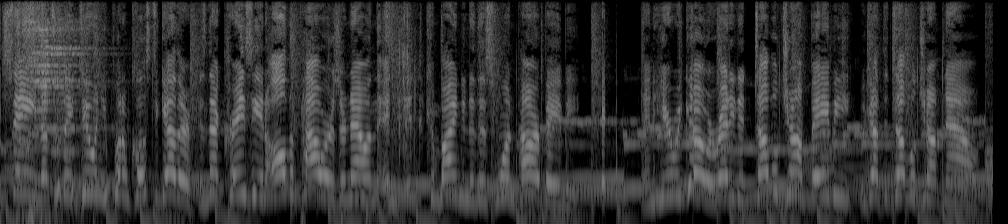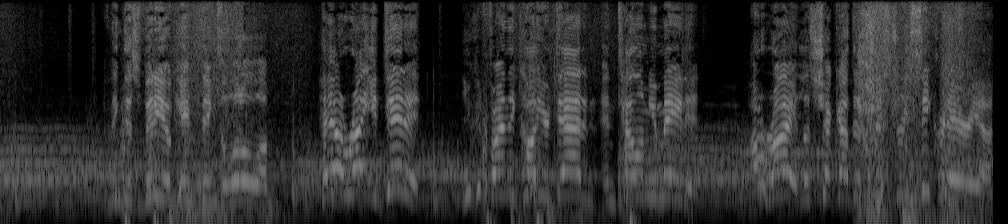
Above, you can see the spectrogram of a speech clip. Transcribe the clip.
Insane. That's what they do when you put them close together. Isn't that crazy? And all the powers are now in, in, in- combined into this one power baby. And here we go. We're ready to double jump, baby. We got the double jump now. I think this video game thing's a little. Um... Hey, all right, you did it. You can finally call your dad and, and tell him you made it. All right, let's check out this mystery secret area.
